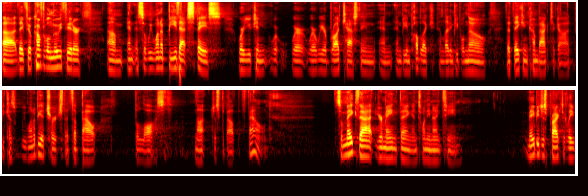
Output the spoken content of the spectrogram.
uh, they feel comfortable in a movie theater. Um, and, and so we want to be that space where you can, where, where, where we are broadcasting and, and being public and letting people know that they can come back to God because we want to be a church that's about the lost, not just about the found. So make that your main thing in 2019. Maybe just practically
